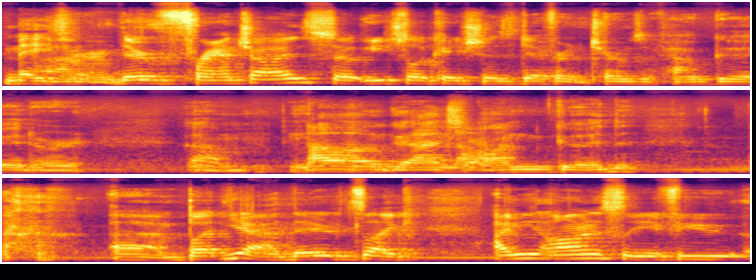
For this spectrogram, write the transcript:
Maze Um, Rooms. They're franchise, so each location is different in terms of how good or um, non, Oh, gotcha. non good. um, but yeah, there's like, I mean, honestly, if you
